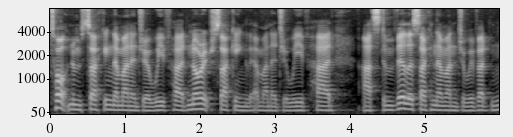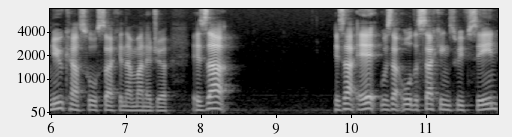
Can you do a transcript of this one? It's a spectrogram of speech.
Tottenham sacking their manager, we've had Norwich sacking their manager, we've had Aston Villa sacking their manager, we've had Newcastle sacking their manager. Is that is that it? Was that all the sackings we've seen?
